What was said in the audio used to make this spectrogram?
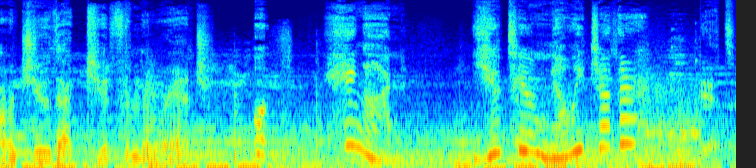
Aren't you that kid from the ranch? Oh, hang on. You two know each other? It.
